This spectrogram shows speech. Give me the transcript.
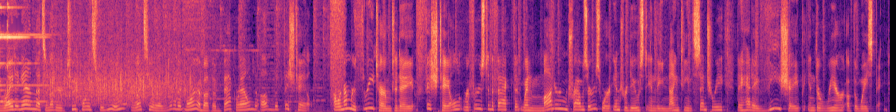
Right again, that's another two points for you. Let's hear a little bit more about the background of the fishtail. Our number three term today, fishtail, refers to the fact that when modern trousers were introduced in the 19th century, they had a V shape in the rear of the waistband.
